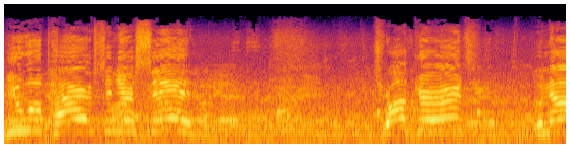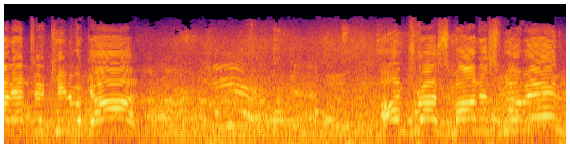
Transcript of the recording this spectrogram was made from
You will perish in your sin. Drunkards will not enter the kingdom of God. Undressed, modest women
